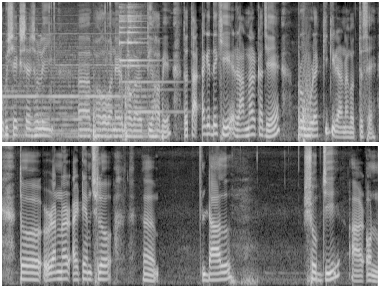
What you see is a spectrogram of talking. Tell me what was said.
অভিষেক শেষ হলেই ভগবানের ভগারতি হবে। তো তার আগে দেখি রান্নার কাজে প্রভুরা কী কী রান্না করতেছে। তো রান্নার আইটেম ছিল ডাল সবজি আর অন্য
